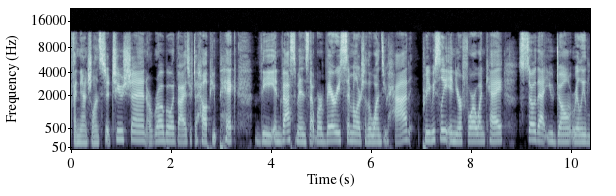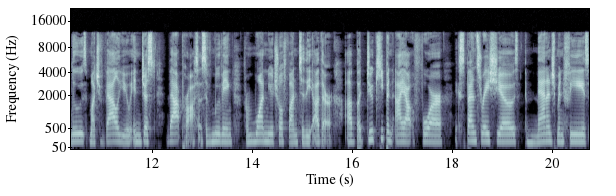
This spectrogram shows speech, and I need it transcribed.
financial institution, a robo advisor to help you pick the investments that were very similar to the ones you had previously in your 401k so that you don't really lose much value in just that process of moving from one mutual fund to the other. Uh, but do keep an eye out for expense ratios, management fees,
